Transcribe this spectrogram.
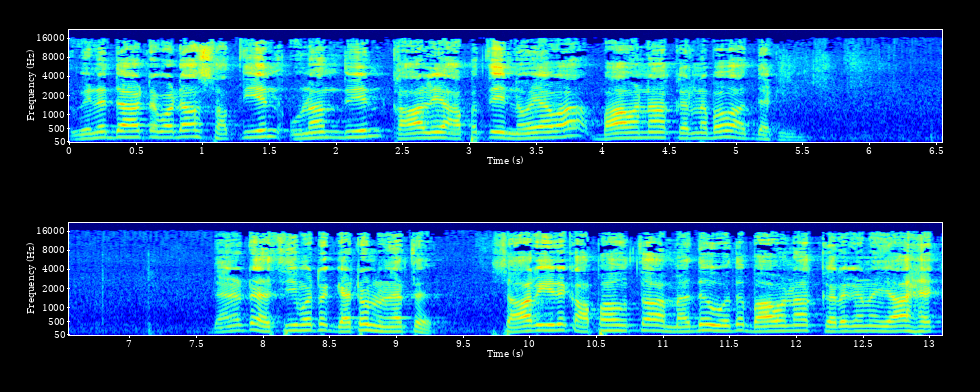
වෙනදාට වඩා සතියෙන් උනන්දුවෙන් කාලය අපතේ නොයවා භාවනා කරන බව අත්දැකිමි. දැනට ඇසීමට ගැටලු නැත. ශාරීරික අපහසුතා මැද වුවද භාවනා කරගෙන යා හැක.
